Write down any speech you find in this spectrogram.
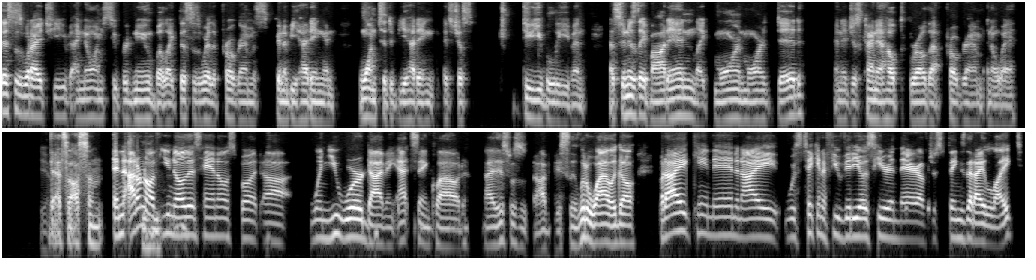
this is what I achieved. I know I'm super new, but like this is where the program is going to be heading and wanted to be heading. It's just do you believe and as soon as they bought in like more and more did and it just kind of helped grow that program in a way yeah. that's awesome and i don't know if mm-hmm. you know this hanos but uh when you were diving at st cloud uh, this was obviously a little while ago but i came in and i was taking a few videos here and there of just things that i liked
